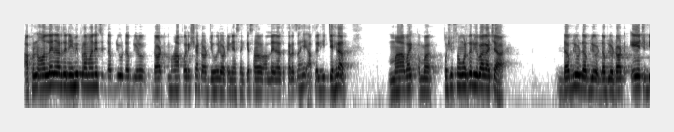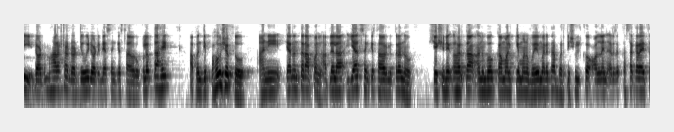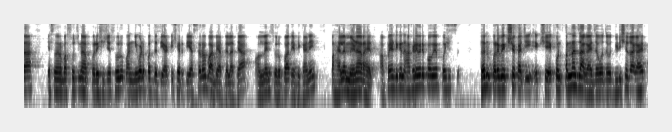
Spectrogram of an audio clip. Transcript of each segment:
आपण ऑनलाईन अर्ज नेहमीप्रमाणेच W W dot Mahapariksha dot G O dot in या संकेतस्थळावर ऑनलाईन अर्ज करायचा आहे. आपल्याला ही जाहिरात महाभा म- पशुसंवर्धन विभागाच्या W W W dot H D dot Maharashtra dot G O dot in या संकेतस्थळावर उपलब्ध आहे. आपण ते पाहू शकतो आणि त्यानंतर आपण आपल्याला याच संकेतस्थळावर मित्रांनो शैक्षणिक अर्हता अनुभव कमाल किमान वयोमर्यादा भरती शुल्क ऑनलाईन अर्ज कसा करायचा त्या संदर्भात सूचना परीक्षेचे स्वरूप आणि निवड पद्धती अटी शर्ती या सर्व बाबी आपल्याला त्या ऑनलाईन स्वरूपात या ठिकाणी पाहायला मिळणार आहेत. आपण या ठिकाणी आकडेवारी पाहूया. पशु धन पर्यवेक्षकाची एकशे एकोणपन्नास जागा आहे जवळजवळ दीडशे जागा आहेत.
